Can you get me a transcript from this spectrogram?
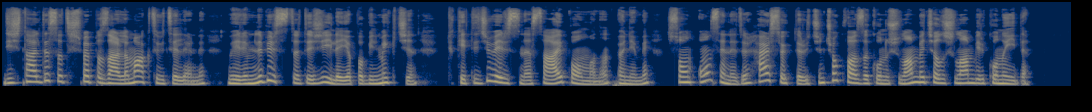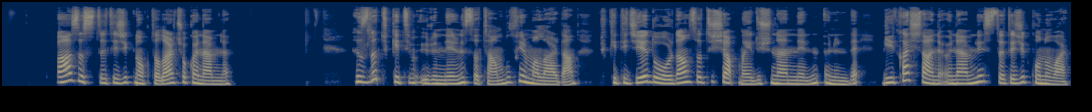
Dijitalde satış ve pazarlama aktivitelerini verimli bir strateji ile yapabilmek için tüketici verisine sahip olmanın önemi son 10 senedir her sektör için çok fazla konuşulan ve çalışılan bir konuydu. Bazı stratejik noktalar çok önemli. Hızlı tüketim ürünlerini satan bu firmalardan tüketiciye doğrudan satış yapmayı düşünenlerin önünde birkaç tane önemli stratejik konu var.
